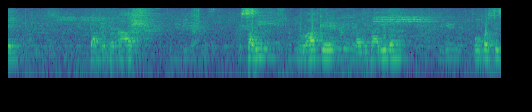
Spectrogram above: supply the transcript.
डॉक्टर प्रकाश सभी विभाग के अधिकारीगण उपस्थित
